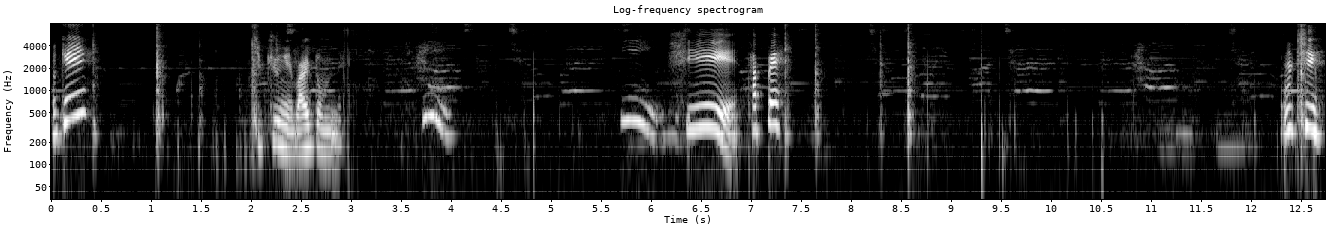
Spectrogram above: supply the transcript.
오케이? 집중해. 말도 없네. C. 다 빼. 옳지.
